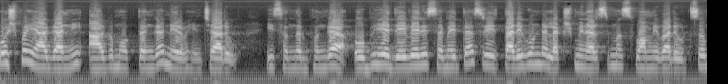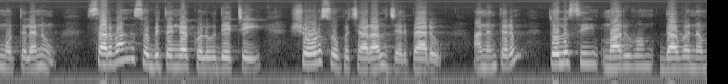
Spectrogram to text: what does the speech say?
పుష్పయాగాన్ని ఆగమోక్తంగా నిర్వహించారు. ఈ సందర్భంగా ఉభయ దేవేరి సమేత శ్రీ తరిగుండ లక్ష్మీ నరసింహస్వామి వారి ఉత్సవమూర్తులను సర్వాంగ శోభితంగా కొలువుదేర్చి షోడశోపచారాలు జరిపారు. అనంతరం తులసి మరువం దవనం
